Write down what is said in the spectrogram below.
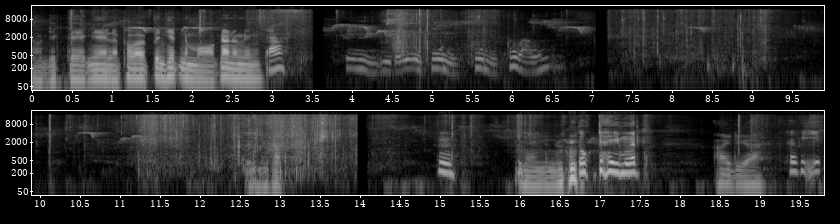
ดอกเด็กแตกเนี่ยแหละเพราะว่าเป็นเห็ดน้ำหมอกนั่นนึงนึงจ้าที่อยู่ตรงนี้พุ่นพุ่นข้างหลังเห็นไหมครับ อืมใหญ่นั่นนึงตกใจเมืดห้อยเดือทั้งพี่อีก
